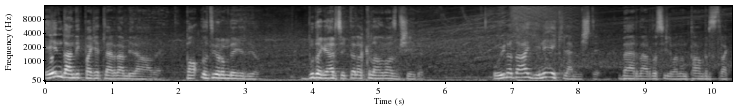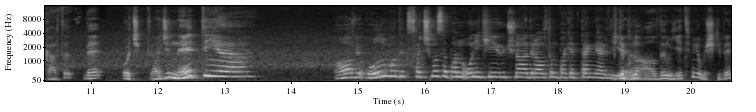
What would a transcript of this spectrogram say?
en dandik paketlerden biri abi. Patlatıyorum da geliyor. Bu da gerçekten akıl almaz bir şeydi. Oyuna daha yeni eklenmişti. Bernardo Silva'nın Thunderstruck kartı ve o çıktı. Acı ne ettin ya? Abi olmadık saçma sapan 12'ye 3 nadir altın paketten geldi Bir ya. de bunu aldığım yetmiyormuş gibi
